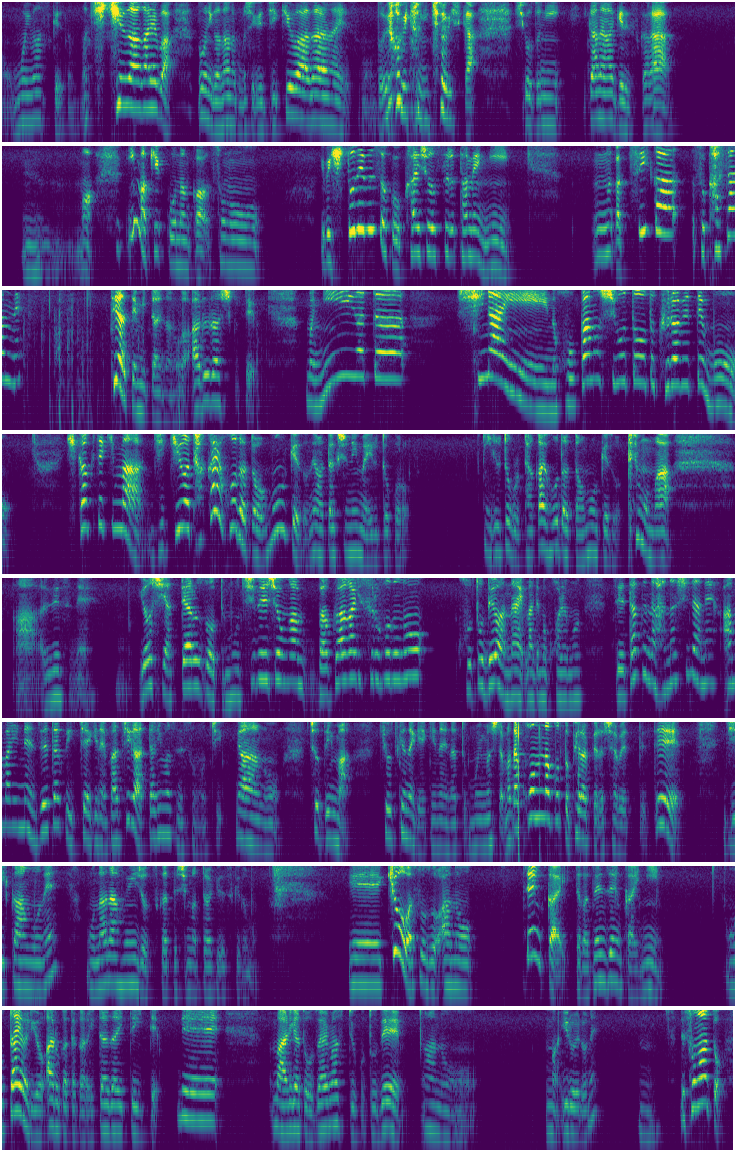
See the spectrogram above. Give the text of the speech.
思いますけれども、まあ、時給が上がればどうにかなるのかもしれないけど、時給は上がらないです。もう土曜日と日曜日しか仕事に行かないわけですから、うん、まあ、今結構なんか、その、やっぱ人手不足を解消するために、なんか追加、そう、加算ね、手当みたいなのがあるらしくて、まあ、新潟市内の他の仕事と比べても、比較的まあ、時給は高い方だとは思うけどね、私の今いるところ。いるところ高い方だとは思うけど、でもまあ、あれですね。よし、やってやるぞってモチベーションが爆上がりするほどのことではない。まあでもこれも贅沢な話だね。あんまりね、贅沢言っちゃいけない。罰が当たりますね、そのうち。あの、ちょっと今、気をつけなきゃいけないなと思いました。またこんなことペラペラ喋ってて、時間をね、もう7分以上使ってしまったわけですけども。えー、今日はそうそう、あの、前回、だから前々回にお便りをある方から頂いていて、で、まあありがとうございますということで、あの、まあいろいろね。うん。で、その後、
